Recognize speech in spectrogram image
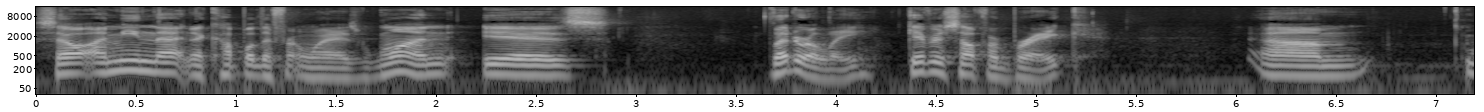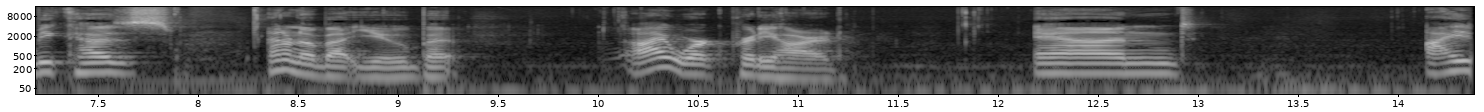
So, I mean that in a couple different ways. One is literally give yourself a break. Um, because I don't know about you, but I work pretty hard. And I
